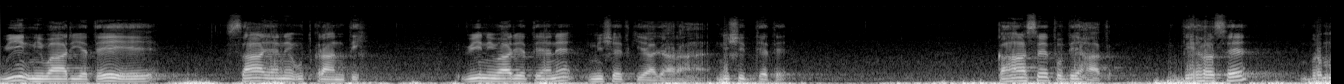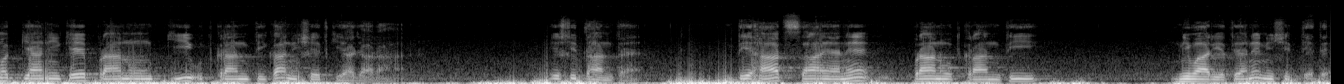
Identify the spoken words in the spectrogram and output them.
विनिवार्यते, सा यानी उत्क्रांति। विनिवार्यते यानी निषेध किया जा रहा है निषिध्यते कहा से? तो देहात। देह से ब्रह्मज्ञानी के प्राणों की उत्क्रांति का निषेध किया जा रहा है। ये सिद्धांत है। देहात सायने प्राण उत्क्रांति निवार्यते यानी निषिध्यते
